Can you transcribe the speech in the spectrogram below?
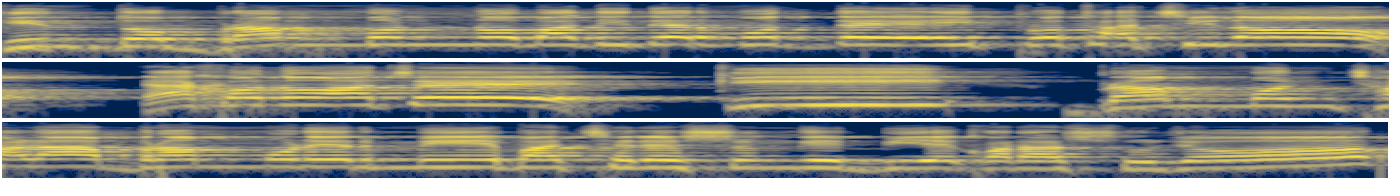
কিন্তু ব্রাহ্মণ্যবাদীদের মধ্যে এই প্রথা ছিল, এখনও আছে। কি? ব্রাহ্মণ ছাড়া ব্রাহ্মণের মেয়ে বা ছেলের সঙ্গে বিয়ে করার সুযোগ?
